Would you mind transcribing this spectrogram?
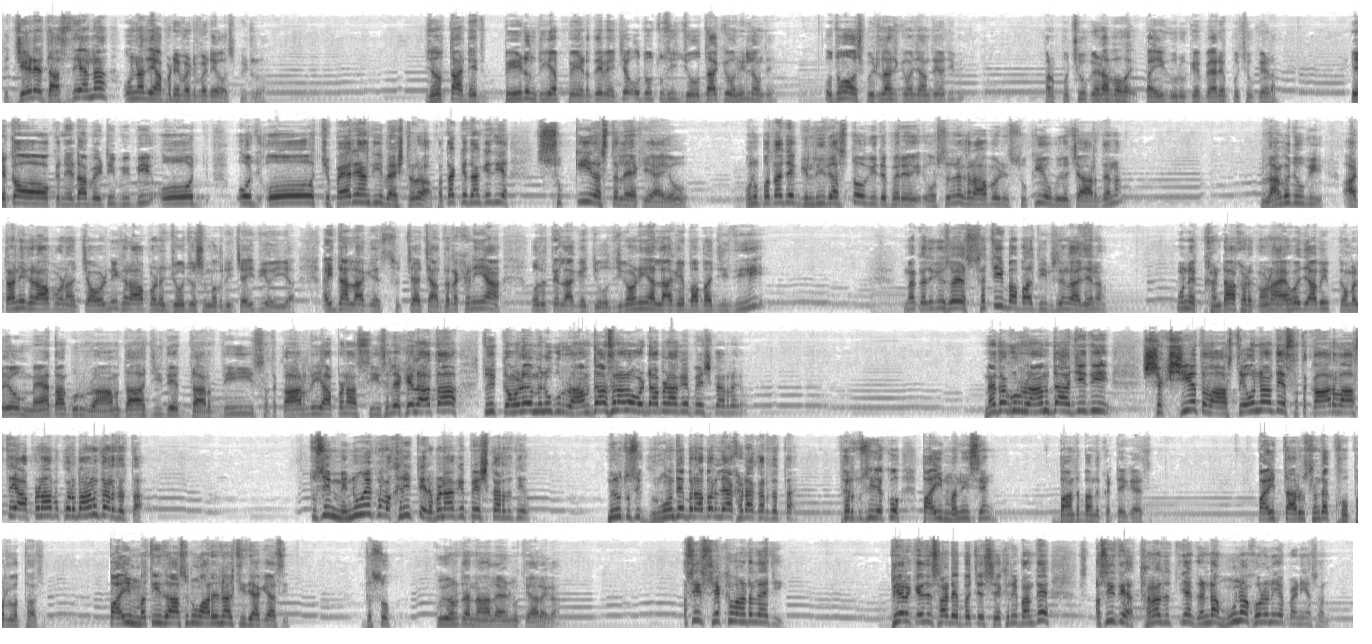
ਤੇ ਜਿਹੜੇ ਦੱਸਦੇ ਆ ਨਾ, ਉਹਨਾਂ ਦੇ ਆਪਣੇ ਵੱਡੇ ਵੱਡੇ ਹਸਪੀਟਲ ਜਦੋਂ ਤੁਹਾਡੇ ਪੀੜ ਹੁੰਦੀ ਆ ਪੇਟ ਦੇ ਵਿੱਚ, ਉਦੋਂ ਤੁਸੀਂ ਜੋਤ ਦਾ ਘਿਓ ਨਹੀਂ ਲਾਉਂਦੇ। ਉਦੋਂ ਹਸਪੀਟਲਾਂ 'ਚ ਕਿਉਂ ਜਾਂਦੇ ਹੋ ਜੀ? ਪਰ ਪੁੱਛੂ ਕਿਹੜਾ ਭਾਈ- ਗੁਰੂ ਕੇ ਪਿਆਰੇ, ਪੁੱਛੂ ਕਿਹੜਾ। ਇੱਕ ਉਹ ਕੈਨੇਡਾ ਬੈਠੀ ਬੀਬੀ, ਉਹ ਉਹ ਉਹ ਚੁਪਹਿਰਿਆਂ ਦੀ ਵੈਸਟਰ ਆ। ਪਤਾ ਕਿਦਾਂ ਕਹਿੰਦੀ ਆ? ਸੁੱਕੀ ਰਸਤ ਲੈ ਕੇ ਆਇਓ। ਉਹਨੂੰ ਪਤਾ ਜੇ ਗਿੱਲੀ ਰਸਤ ਹੋ ਗਈ ਤੇ ਫਿਰ ਇਹ ਉਸੇ ਦਿਨ ਖਰਾਬ ਹੋ ਜਾਣੀ ਸੁੱਕੀ ਹੋਊਗੀ ਤੇ ਚਾਰ ਦਿਨ। ਲੰਘ ਜੂਗੀ, ਆਟਾ ਨਹੀਂ ਖਰਾਬ ਹੋਣਾ, ਚੌਲ ਨਹੀਂ ਖਰਾਬ ਹੋਣੇ ਜੋ ਜੋ ਸਮਗਰੀ ਚਾਹੀਦੀ ਹੋਈ ਆ। ਐਦਾਂ ਕੇ ਸੁੱਚਾ ਚਾਦਰ ਰੱਖਣੀ ਆ ਉਹਦੇ ਤੇ ਲਾ ਕੇ ਜੋਤ ਜਗਾਉਣੀ ਆ ਲਾਗੇ ਬਾਬਾ ਜੀ ਦੀ। ਮੈਂ ਕਦੇ ਕੀ ਸੋਇਆ ਸੱਚੀ ਬਾਬਾ ਦੀਪ ਸਿੰਘ ਆ ਜੇ ਨਾ, ਉਹਨੇ ਖੰਡਾ ਖੜਕਾਉਣਾ ਇਹੋ ਜਿਹਾ ਵੀ ਕਮਲਿਓ, ਮੈਂ ਤਾਂ ਗੁਰੂ ਰਾਮਦਾਸ ਜੀ ਦੇ ਦਰ ਦੀ ਸਤਕਾਰ ਲਈ ਆਪਣਾ ਸੀਸ ਲੇਖੇ ਲਾਤਾ। ਤੁਸੀਂ ਕਮਲਿਓ, ਮੈਨੂੰ ਗੁਰੂ ਰਾਮਦਾਸ ਨਾਲੋਂ ਵੱਡਾ ਬਣਾ ਕੇ ਪੇਸ਼ ਕਰ ਰਹੇ ਹੋ। ਮੈਂ ਤਾਂ ਗੁਰੂ ਰਾਮਦਾਸ ਜੀ ਦੀ ਸ਼ਖਸੀਅਤ ਵਾਸਤੇ, ਉਹਨਾਂ ਦੇ ਸਤਕਾਰ ਵਾਸਤੇ ਆਪਣਾ ਆਪ ਕੁਰਬਾਨ ਕਰ ਦਿੱਤਾ। ਤੁਸੀਂ ਮੈਨੂੰ ਇੱਕ ਵੱਖਰੀ ਧਿਰ ਬਣਾ ਕੇ ਪੇਸ਼ ਕਰ ਦਿੱਤੇ ਹੋ। ਮੈਨੂੰ ਤੁਸੀਂ ਗੁਰੂਆਂ ਦੇ ਬਰਾਬਰ ਲਿਆ ਖੜਾ ਕਰ ਦਿੱਤਾ। ਫਿਰ ਤੁਸੀਂ ਦੇਖੋ, ਭਾਈ ਮਨੀ ਸਿੰਘ ਬੰਦ ਬੰਦ ਕੱਟੇ ਗਏ ਸੀ। ਭਾਈ ਤਾਰੂ ਸਿੰਘ ਦਾ ਖੋਪਰ ਲੱਥਾ ਸੀ। ਭਾਈ ਮਤੀ ਦਾਸ ਨੂੰ ਆਰੇ ਨਾਲ ਚੀਰਿਆ ਗਿਆ ਸੀ। ਦੱਸੋ, ਕੋਈ ਉਹਨਾਂ ਦਾ ਨਾਂ ਲੈਣ ਨੂੰ ਤਿਆਰ ਹੈਗਾ? ਅਸੀਂ ਸਿੱਖ ਵੰਡ ਲੈ ਜੀ। ਫਿਰ ਕਹਿੰਦੇ ਸਾਡੇ ਬੱਚੇ ਸਿੱਖ ਨਹੀਂ ਬਣਦੇ। ਅਸੀਂ ਤੇ ਹੱਥਾਂ ਨਾਲ ਦਿੱਤੀਆਂ, ਗੰਢਾਂ ਮੂੰਹ ਨਾਲ ਖੋਲਣੀਆਂ ਪੈਣੀਆਂ ਸਾਨੂੰ।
